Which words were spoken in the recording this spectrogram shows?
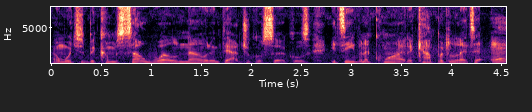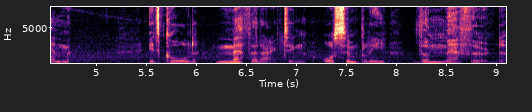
and which has become so well known in theatrical circles it's even acquired a capital letter M. It's called method acting or simply the method.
